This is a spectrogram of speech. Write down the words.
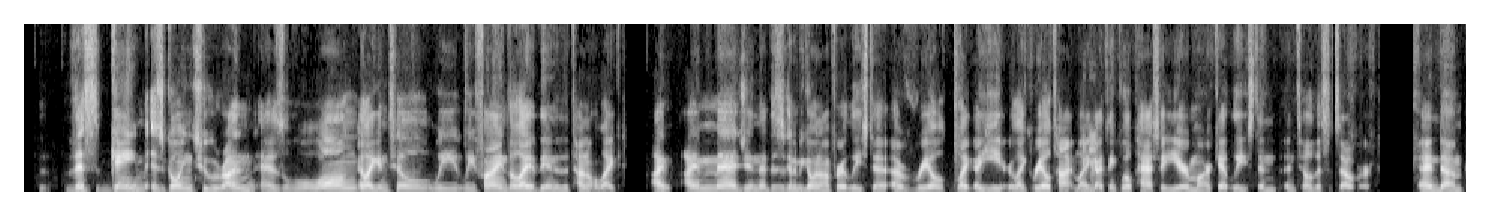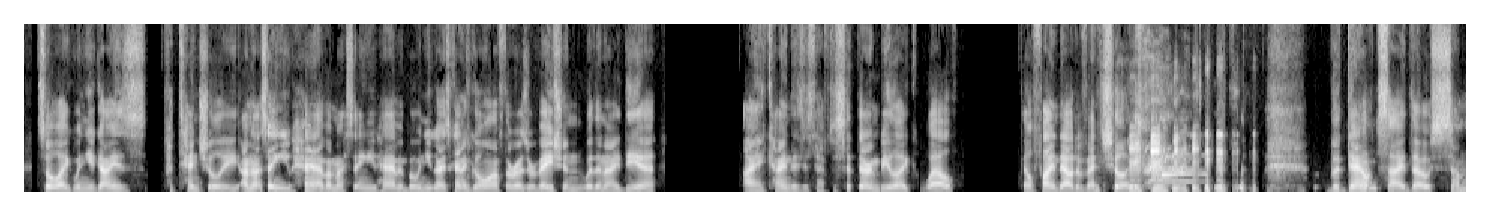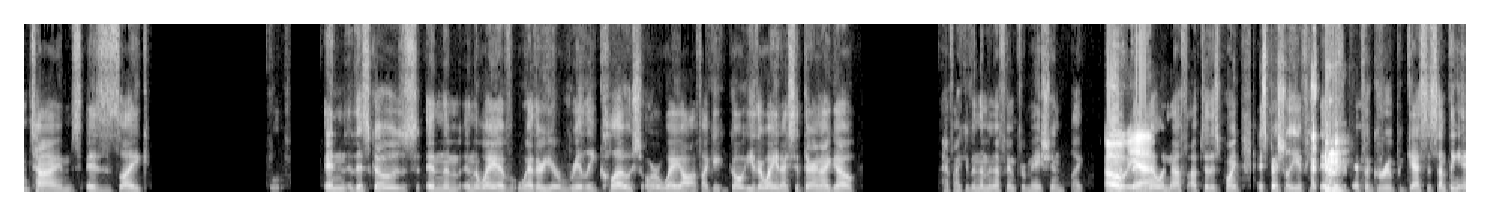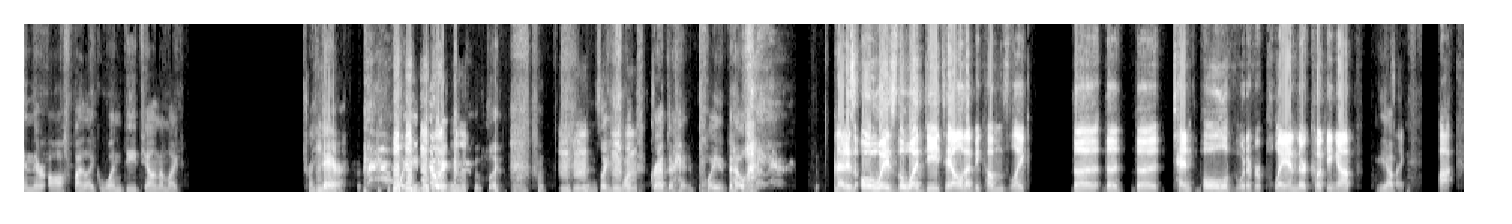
this game is going to run as long like until we we find the light at the end of the tunnel. Like I I imagine that this is going to be going on for at least a, a real like a year, like real time. Like Mhm. I think we'll pass a year mark at least and until this is over. And um so like when you guys potentially I'm not saying you have, I'm not saying you haven't, but when you guys kind of go off the reservation with an idea, I kind of just have to sit there and be like, well, they'll find out eventually. the downside though sometimes is like and this goes in the in the way of whether you're really close or way off like it could go either way and i sit there and i go have i given them enough information? Like oh yeah. know enough up to this point? Especially if if, if a group guesses something and they're off by like one detail and i'm like it's right there. What are you doing? Like, Mhm. it's like you just want to grab their head and point it that way. that is always the one detail that becomes like the the the tent pole of whatever plan they're cooking up. Yep. like- fuck.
